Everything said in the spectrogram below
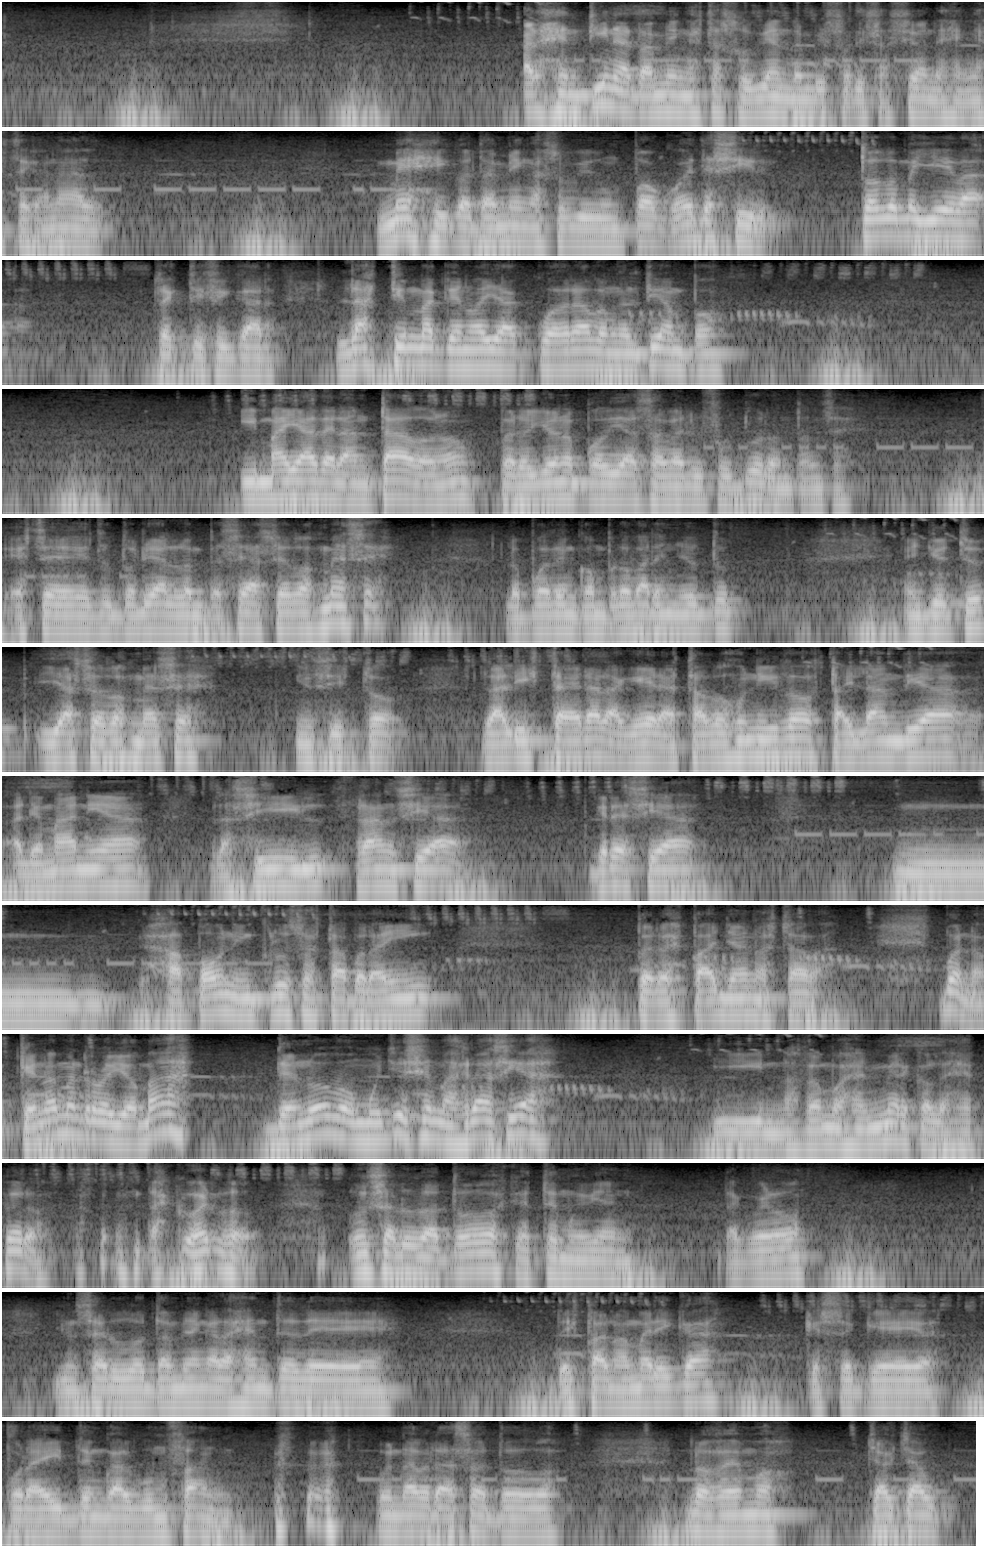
Argentina también está subiendo en visualizaciones en este canal. México también ha subido un poco. Es decir, todo me lleva a rectificar. Lástima que no haya cuadrado en el tiempo y me haya adelantado, ¿no? Pero yo no podía saber el futuro entonces. Este tutorial lo empecé hace dos meses, lo pueden comprobar en YouTube. En YouTube y hace dos meses, insisto, la lista era la que era Estados Unidos, Tailandia, Alemania, Brasil, Francia, Grecia, mmm, Japón incluso está por ahí, pero España no estaba. Bueno, que no me enrollo más. De nuevo, muchísimas gracias y nos vemos el miércoles, espero. ¿De acuerdo? Un saludo a todos, que estén muy bien. ¿De acuerdo? Y un saludo también a la gente de, de Hispanoamérica, que sé que por ahí tengo algún fan. un abrazo a todos. Nos vemos. Chao, chao.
